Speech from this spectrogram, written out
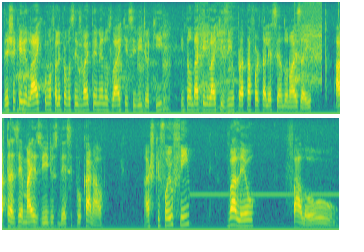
Deixa aquele like, como eu falei pra vocês, vai ter menos like esse vídeo aqui. Então dá aquele likezinho pra tá fortalecendo nós aí a trazer mais vídeos desse pro canal. Acho que foi o fim. Valeu. Falou.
